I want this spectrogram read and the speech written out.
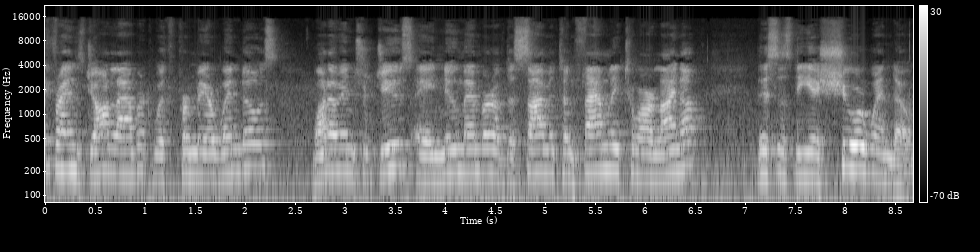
friends, John Lambert with Premier Windows. Want to introduce a new member of the Simonton family to our lineup. This is the Asure window.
